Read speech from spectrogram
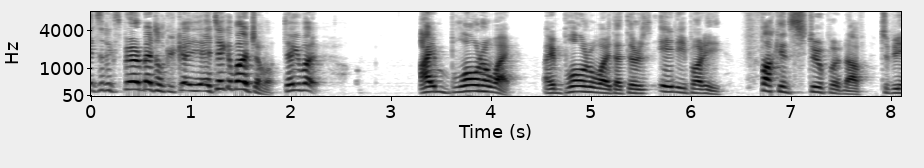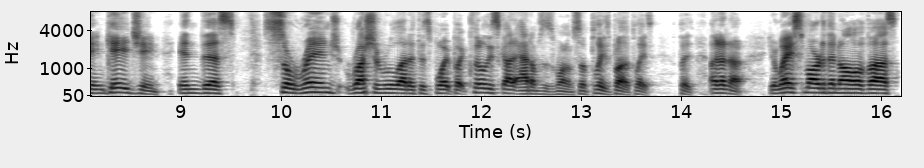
it's an experimental. Take a bunch of them. Take a bunch. I'm blown away. I'm blown away that there's anybody fucking stupid enough to be engaging in this syringe Russian roulette at this point, but clearly Scott Adams is one of them. So please, brother, please, please. Oh, no, no. You're way smarter than all of us.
